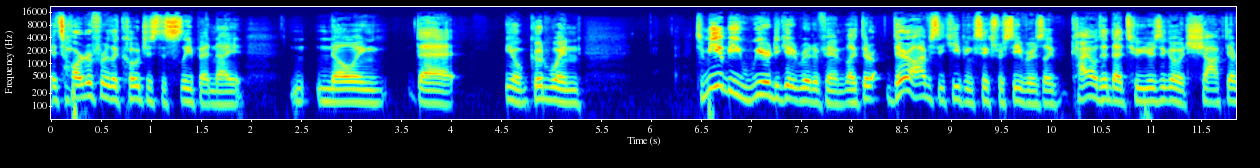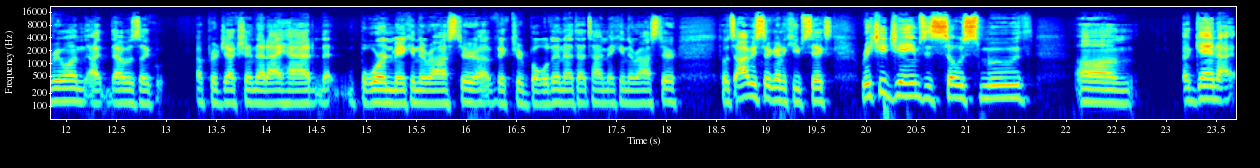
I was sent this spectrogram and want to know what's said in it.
it's harder for the coaches to sleep at night knowing that, you know, Goodwin to me it'd be weird to get rid of him. Like they're they're obviously keeping six receivers. Like Kyle did that two years ago. It shocked everyone. I, that was like a projection that I had that Bourne making the roster, uh, Victor Bolden at that time making the roster. So it's obvious they're going to keep six. Richie James is so smooth. Um, again, I,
